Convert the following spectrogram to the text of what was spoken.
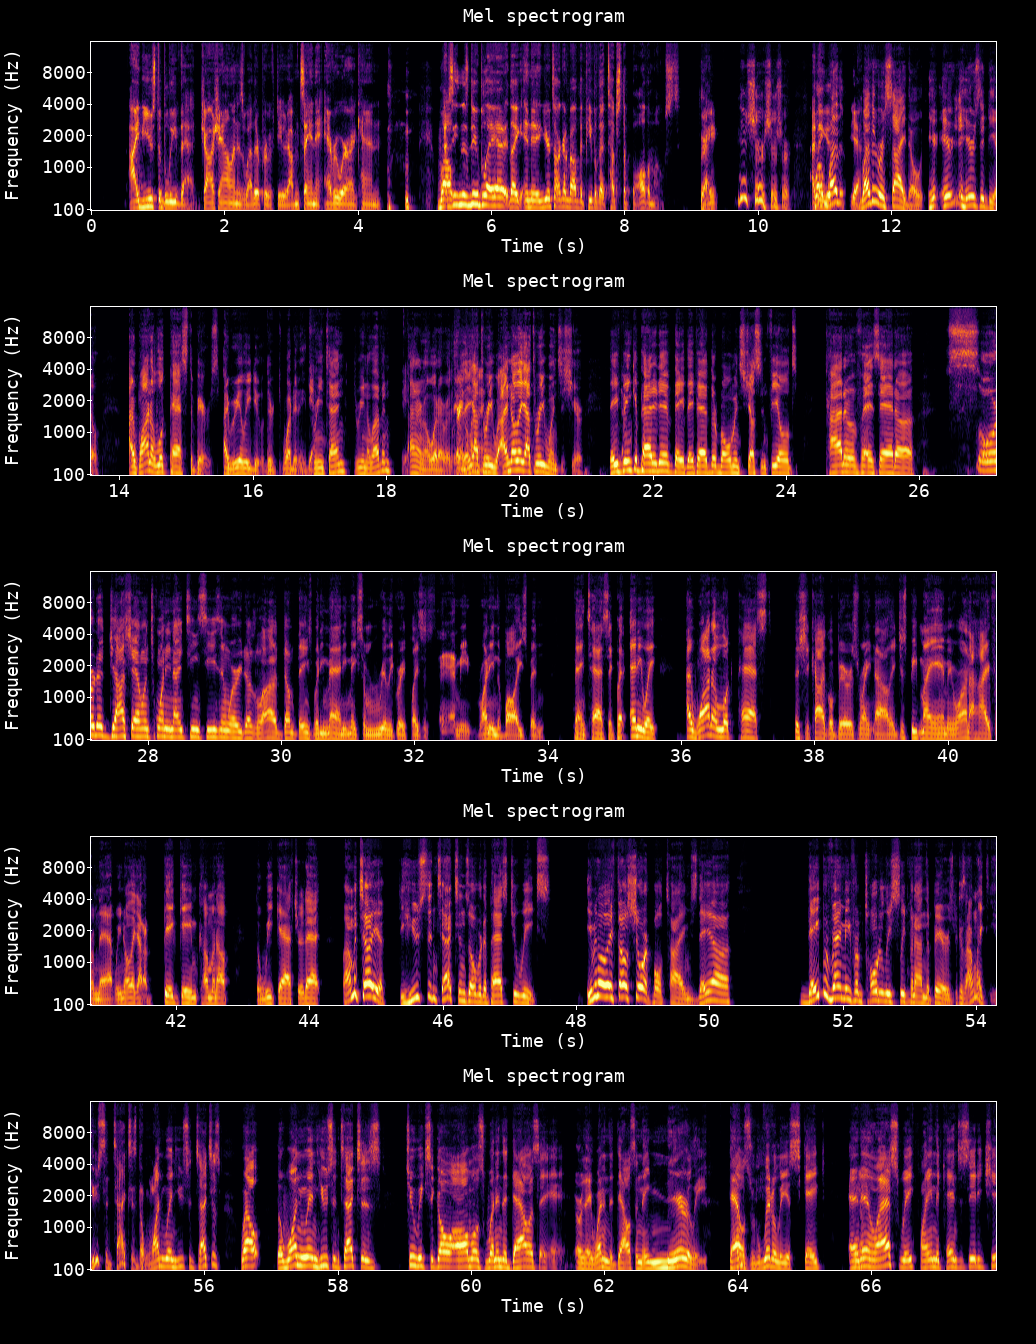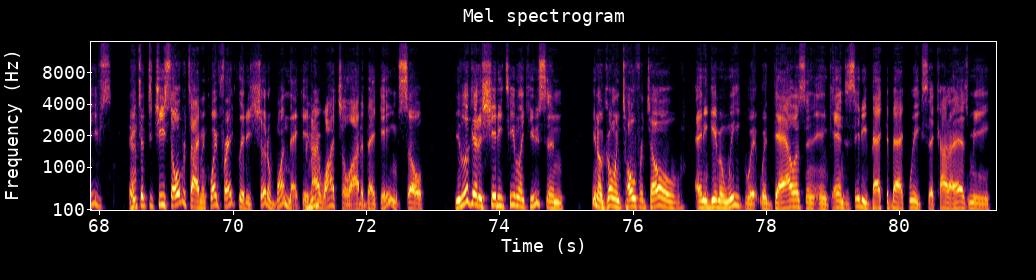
I used to believe that Josh Allen is weatherproof, dude. I'm saying it everywhere I can. well, I've seen this dude play out like, and uh, you're talking about the people that touch the ball the most, right? Yeah, sure, sure, sure. I well, weather, yeah. weather aside, though, here, here, here's the deal. I want to look past the Bears. I really do. They're what are they? Yeah. Three and 10, 3 and 11? Yeah. I don't know, whatever they, they got three. I know they got three wins this year. They've been competitive. They, they've had their moments. Justin Fields kind of has had a sort of Josh Allen 2019 season where he does a lot of dumb things, but he, man, he makes some really great plays. I mean, running the ball, he's been fantastic. But anyway, I want to look past the Chicago Bears right now. They just beat Miami. We're on a high from that. We know they got a big game coming up the week after that. But I'm to tell you, the Houston Texans over the past two weeks, even though they fell short both times, they, uh, they prevent me from totally sleeping on the Bears because I'm like Houston, Texas, the one win Houston, Texas. Well, the one win Houston, Texas two weeks ago almost went into Dallas, eh, eh, or they went into Dallas and they nearly, Dallas literally escaped. And yep. then last week playing the Kansas City Chiefs, they yeah. took the Chiefs to overtime. And quite frankly, they should have won that game. Mm-hmm. I watch a lot of that game. So you look at a shitty team like Houston, you know, going toe for toe any given week with, with Dallas and, and Kansas City back to back weeks, that kind of has me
